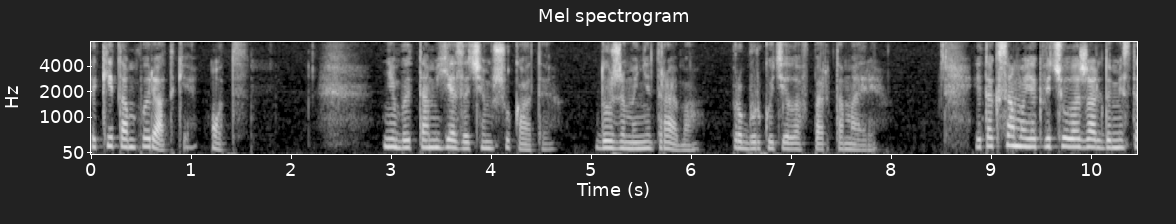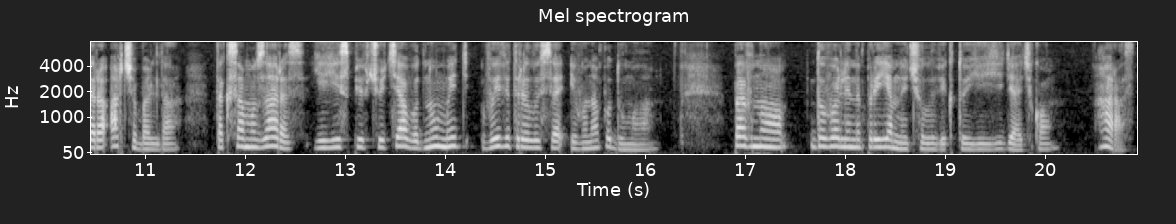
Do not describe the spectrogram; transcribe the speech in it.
Такі там порядки, от. Ніби там є за чим шукати. Дуже мені треба, пробуркотіла вперта Мері. І так само, як відчула жаль до містера Арчибальда, так само зараз її співчуття в одну мить вивітрилося, і вона подумала певно, доволі неприємний чоловік той її дядько. Гаразд,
